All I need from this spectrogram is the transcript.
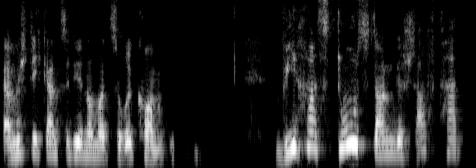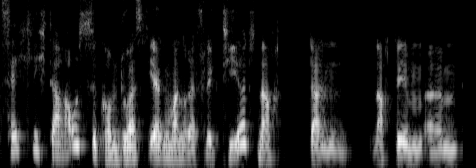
Da möchte ich ganz zu dir nochmal zurückkommen. Wie hast du es dann geschafft, tatsächlich da rauszukommen? Du hast irgendwann reflektiert nach, dein, nach dem ähm,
